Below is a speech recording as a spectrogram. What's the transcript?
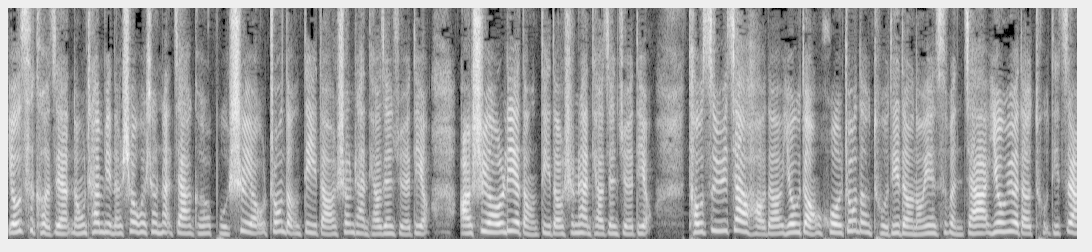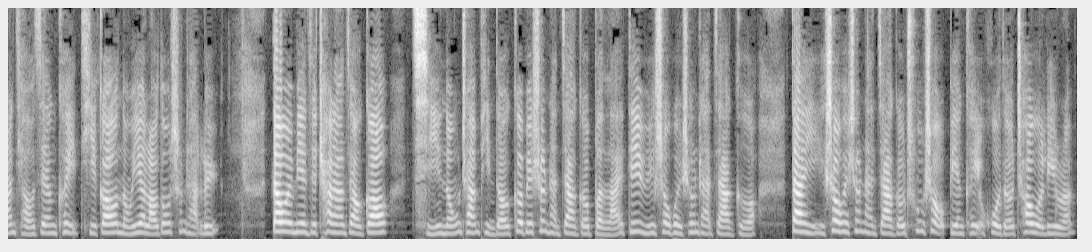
由此可见，农产品的社会生产价格不是由中等地的生产条件决定，而是由劣等地的生产条件决定。投资于较好的优等或中等土地的农业资本家，优越的土地自然条件可以提高农业劳动生产率，单位面积产量较高，其农产品的个别生产价格本来低于社会生产价格，但以社会生产价格出售。便可以获得超额利润，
